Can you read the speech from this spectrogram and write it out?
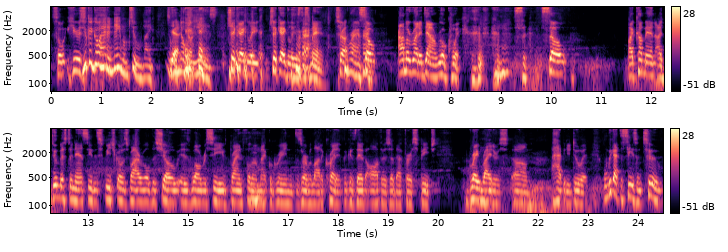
so here's you could go ahead and name him too, like so yeah, we know who he is. Chic Eglee, Chic Eglee is this man. So, right, right. so I'm gonna run it down real quick. mm-hmm. so, so I come in, I do Mr. Nancy, the speech goes viral, the show is well received. Bryan Fuller mm-hmm. and Michael Green deserve a lot of credit because they're the authors of that first speech. Great writers, um, happy to do it. When we got to season two,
